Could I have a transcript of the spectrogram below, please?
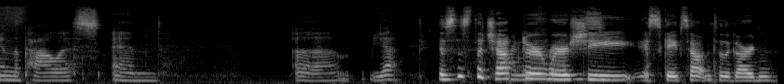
in the palace and um yeah Is this the chapter where she escapes out into the garden?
